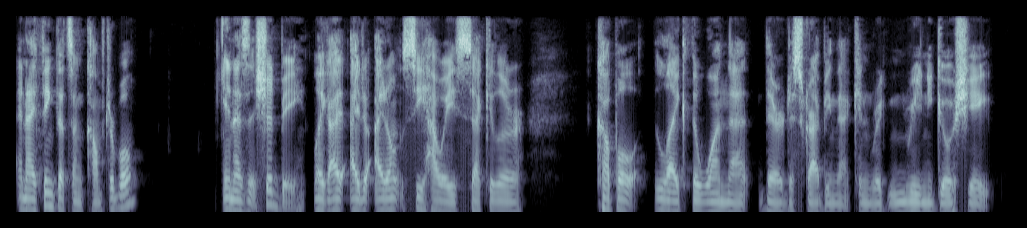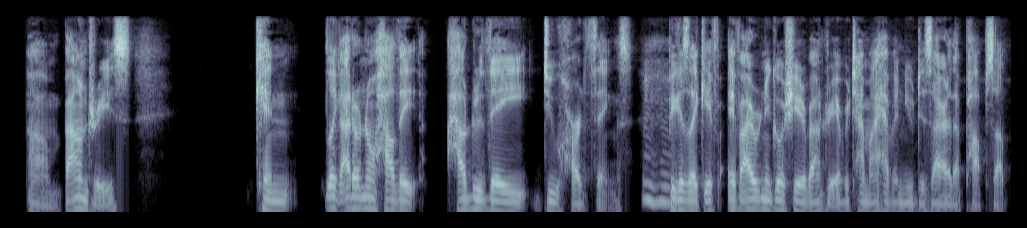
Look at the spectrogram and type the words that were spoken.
and i think that's uncomfortable and as it should be. Like i i, I don't see how a secular couple like the one that they're describing that can re- renegotiate um, boundaries can like i don't know how they how do they do hard things Mhm. because like if if I renegotiate a boundary every time I have a new desire that pops up,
